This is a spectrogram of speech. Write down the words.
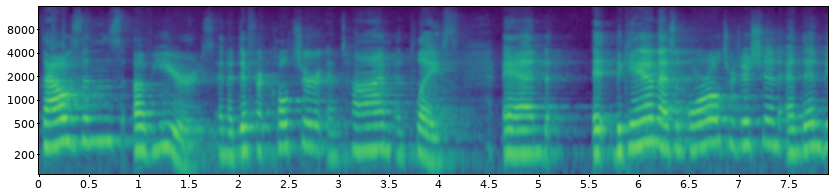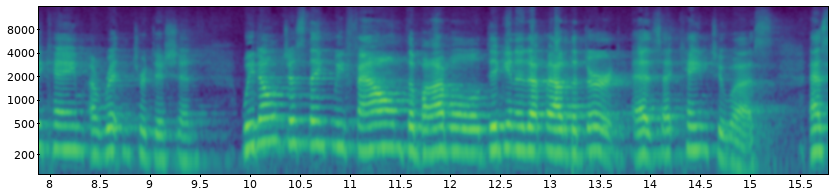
thousands of years in a different culture and time and place. And it began as an oral tradition and then became a written tradition. We don't just think we found the Bible digging it up out of the dirt as it came to us. As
